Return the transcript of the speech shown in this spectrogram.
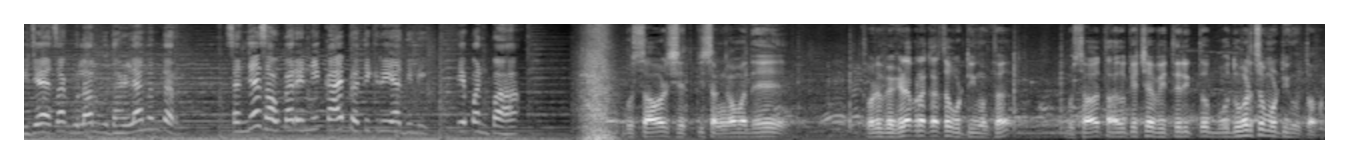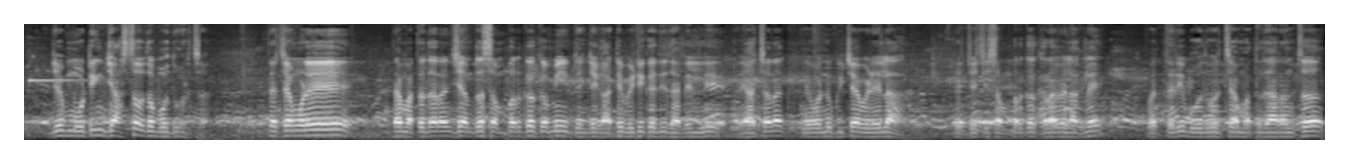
विजयाचा गुलाल उधळल्यानंतर संजय सावकारेंनी काय प्रतिक्रिया दिली ते पण पहा. भुसावळ शेतकी संघामध्ये थोडं वेगळ्या प्रकारचं वोटिंग होतं. भुसावळ तालुक्याच्या व्यतिरिक्त बोधवडचं वोटिंग होतं. जे वोटिंग जास्त होतं बोधवडचं. त्याच्यामुळे त्या मतदारांशी आमचा संपर्क कमी त्यांचे गाठीभेटी कधी झालेली नाही. अचानक निवडणुकीच्या वेळेला त्यांच्याशी संपर्क करावे लागले. पण तरी बोधवडच्या मतदारांचं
